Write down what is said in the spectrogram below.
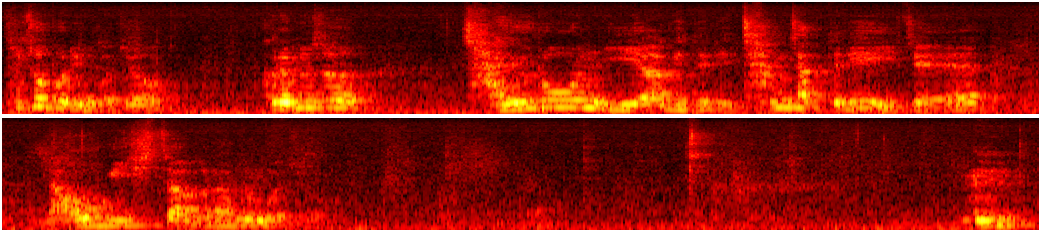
부숴버린 거죠. 그러면서 자유로운 이야기들이 창작들이 이제 나오기 시작을 하는 거죠.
